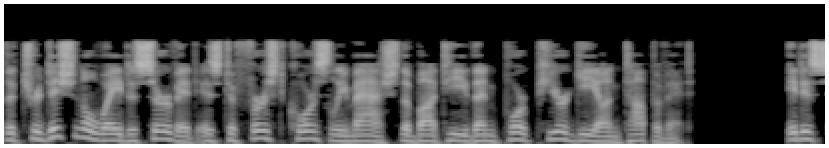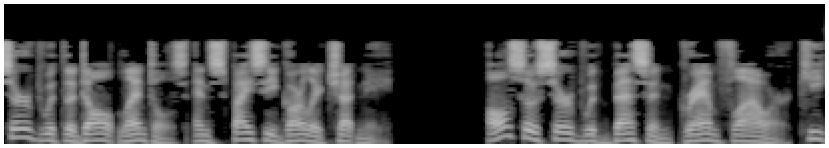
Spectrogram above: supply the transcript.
The traditional way to serve it is to first coarsely mash the bati then pour pure ghee on top of it. It is served with the dal lentils and spicy garlic chutney. Also served with besan gram flour ki.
